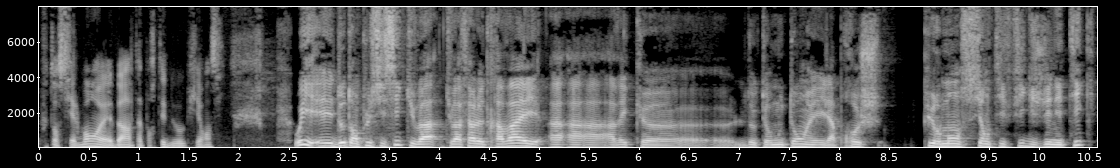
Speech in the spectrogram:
potentiellement, eh ben, t'apporter de nouveaux clients aussi. Oui, et d'autant plus ici que tu vas, tu vas faire le travail avec le docteur Mouton et l'approche purement scientifique, génétique,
